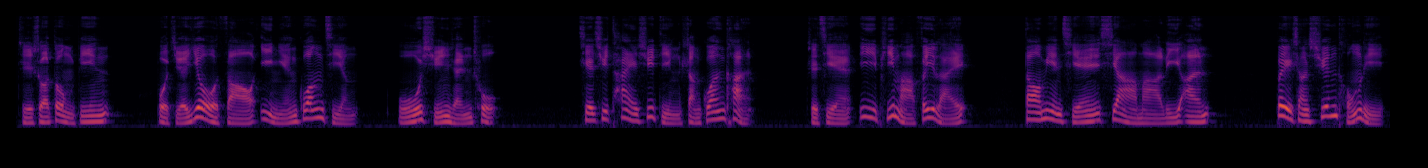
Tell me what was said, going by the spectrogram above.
只说洞宾。不觉又早一年光景，无寻人处，且去太虚顶上观看。只见一匹马飞来，到面前下马离鞍，背上宣筒里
